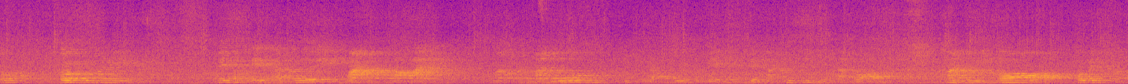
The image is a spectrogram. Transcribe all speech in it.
ก็ก็คือไม่ไม่สำเร็จนะก็เลยมามาใหม่มามาร่วมกิจกรรมเป็นเป็นเป็นครั้งที่สี่ค่ะก็ครั้งนี้ก็ก็เป็นครั้ง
